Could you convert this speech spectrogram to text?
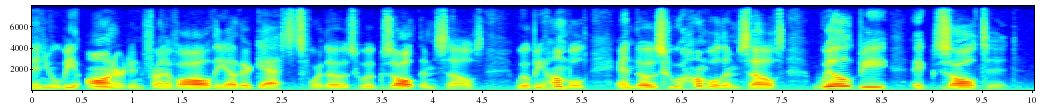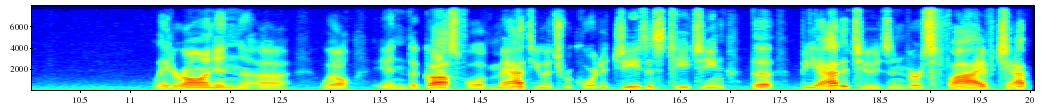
Then you will be honored in front of all the other guests, for those who exalt themselves will be humbled, and those who humble themselves will be exalted. Later on in, uh, well, in the Gospel of Matthew, it's recorded Jesus teaching the Beatitudes in verse 5, chap,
